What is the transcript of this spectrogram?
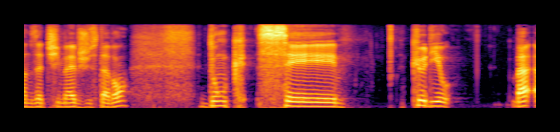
Hamza Chimaev juste avant. Donc, c'est. Que dire Bah.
